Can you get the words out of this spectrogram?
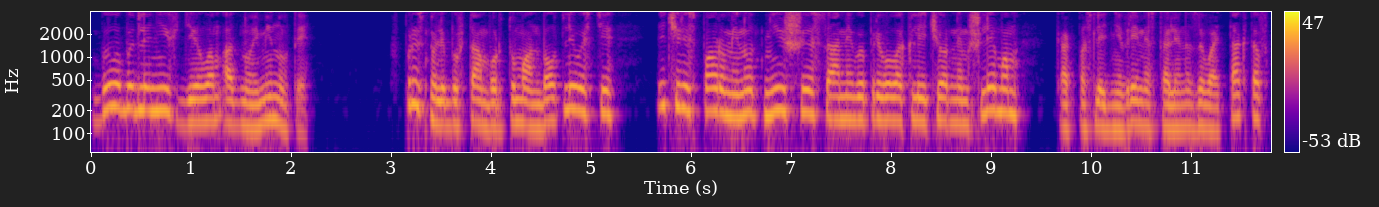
было бы для них делом одной минуты. Впрыснули бы в тамбур туман болтливости, и через пару минут низшие сами бы приволокли черным шлемом, как последнее время стали называть тактов,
